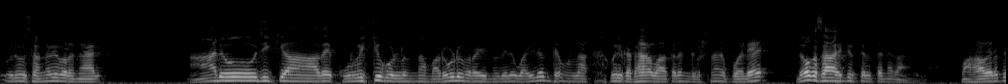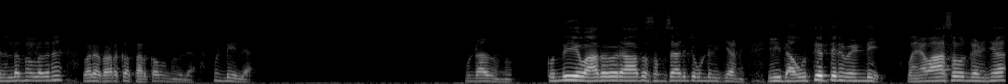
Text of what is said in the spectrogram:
ഒരു സംഗതി പറഞ്ഞാൽ ആലോചിക്കാതെ കുറിക്കുകൊള്ളുന്ന മറുപടി പറയുന്നതിൽ വൈദഗ്ധ്യമുള്ള ഒരു കഥാപാത്രം കൃഷ്ണനെ പോലെ ലോകസാഹിത്യത്തിൽ തന്നെ കാണില്ല മഹാഭാരതത്തിലില്ലെന്നുള്ളതിന് വേറെ തർക്ക തർക്കമൊന്നുമില്ല. മിണ്ടിയില്ല. ഉണ്ടാകുന്നു കുന്തി വാദവരാതെ സംസാരിച്ചു കൊണ്ടിരിക്കുകയാണ് ഈ ദൗത്യത്തിന് വേണ്ടി വനവാസവും കഴിഞ്ഞ്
